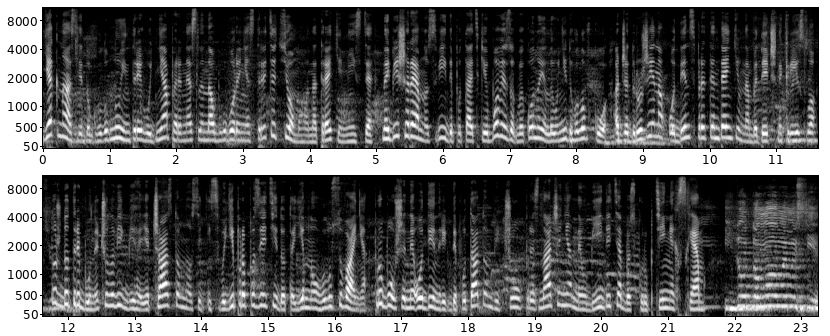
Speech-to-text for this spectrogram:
Як наслідок, головну інтригу дня перенесли на обговорення з 37-го на третє місце. Найбільш ревно свій депутатський обов'язок виконує Леонід Головко, адже дружина один з претендентів на медичне крісло. Тож до трибуни чоловік бігає часто, вносить і свої пропозиції до таємного голосування. Пробувши не один рік депутатом, відчув призначення не обійдеться без корупційних схем. Йдуть домовленості,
